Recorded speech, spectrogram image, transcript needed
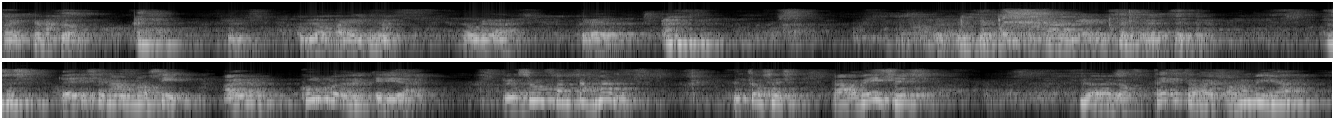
Por ejemplo, los países, etcétera, etcétera. Entonces, le dicen a uno así, hay curva de utilidad, pero son fantasmales. Entonces, a veces los textos de economía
